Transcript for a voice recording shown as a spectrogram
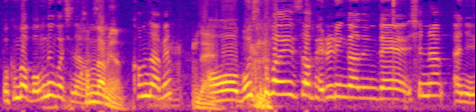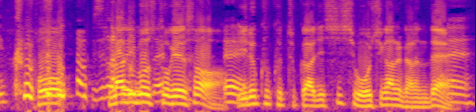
뭐 금방 먹는 거 지나갔어요? 컵라면. 컵라면? 네. 어, 모스크바에서 베를린 가는데 신라 아니, 그 블라디보스톡에서 네. 이르크크츠까지 75시간을 가는데 네.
